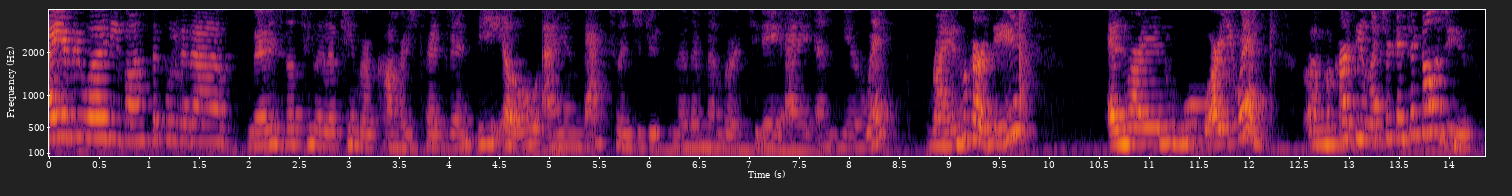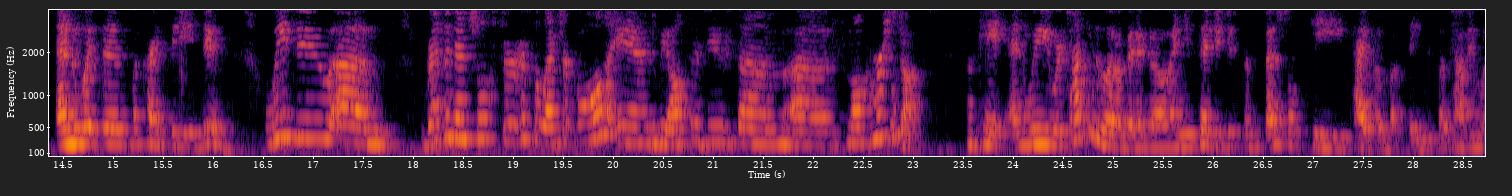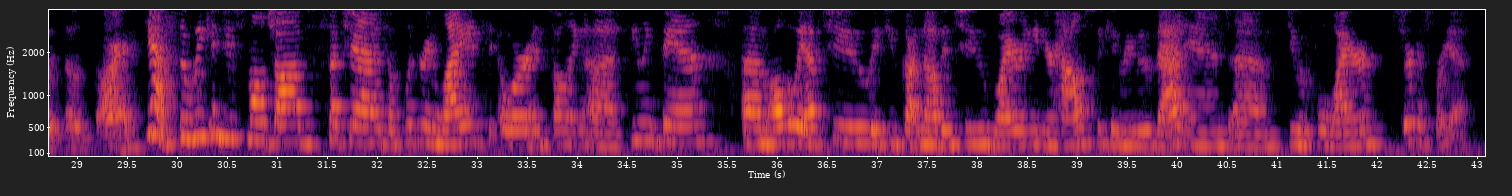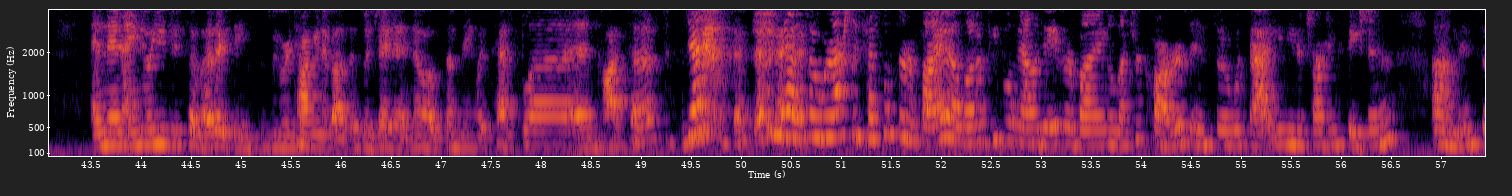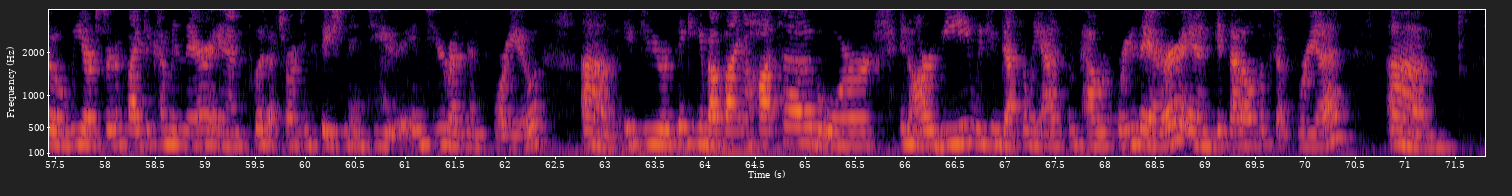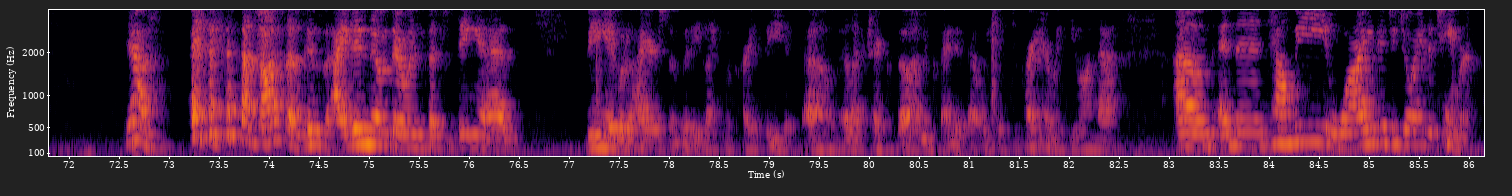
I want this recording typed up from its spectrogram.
Hi everyone, Yvonne Sepulveda, Marysville Tulalip Chamber of Commerce President CEO. I am back to introduce another member. Today I am here with Ryann McCarthy. And Ryann, who are you with? Uh, McCarthy Electric and Technologies. And what does McCarthy do? We do um, residential service electrical and we also do some uh, small commercial jobs. Okay, and we were talking a little bit ago, and you said you do some specialty type of things. So tell me what those are. Yeah, so we can do small jobs such as a flickering light or installing a ceiling fan, um, all the way up to if you've got knob and tube wiring in your house, we can remove that and um, do a full wire service for you. And then I know you do some other things because we were talking about this, which I didn't know, something with Tesla and hot tubs. Yeah, yeah. So we're actually Tesla certified. A lot of people nowadays are buying electric cars, and so with that, you need a charging station. Um, and so we are certified to come in there and put a charging station into into your residence for you. Um, if you're thinking about buying a hot tub or an RV, we can definitely add some power for you there and get that all hooked up for you. Um, yeah, That's awesome because I didn't know there was such a thing as being able to hire somebody like McCarthy um, Electric. So I'm excited that we get to partner with you on that. Um, and then tell me, why did you join the chamber?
